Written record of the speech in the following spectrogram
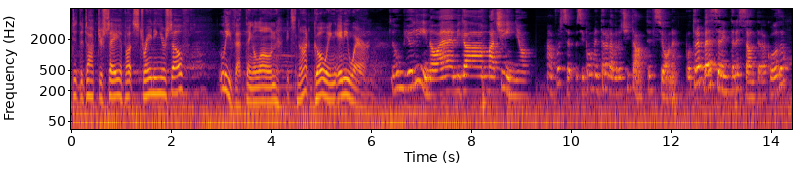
did the doctor say about straining yourself? Leave that thing alone. It's not going anywhere. Un violino, eh, mica macigno. Ah, forse si può aumentare la velocità, attenzione. Potrebbe essere interessante la cosa.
